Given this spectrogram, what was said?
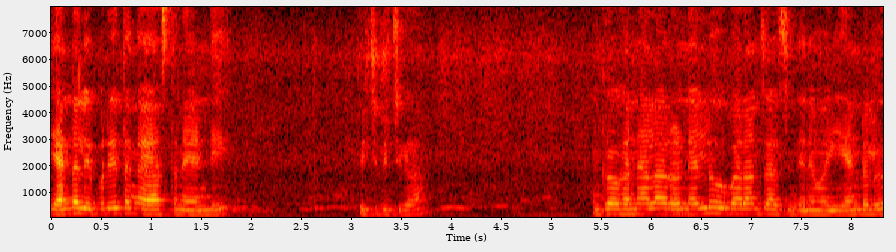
ఎండలు విపరీతంగా వేస్తున్నాయండి. పిచ్చి పిచ్చిగా. ఇంకొక నెల రెండు నెలలు భరించాల్సిందేనేమో ఈ ఎండలు.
